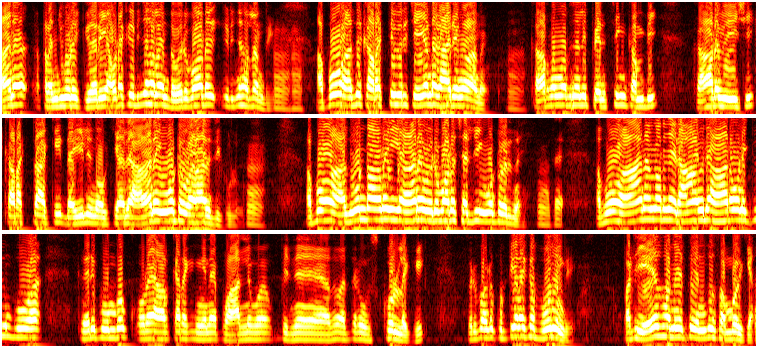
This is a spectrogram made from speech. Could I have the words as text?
ആന ട്രഞ്ച് കൂടി കയറി അവിടെ ഇടിഞ്ഞ സ്ഥലമുണ്ട് ഒരുപാട് ഇടിഞ്ഞ സ്ഥലമുണ്ട്. അപ്പോൾ അത് കറക്റ്റ് ഇവർ ചെയ്യേണ്ട കാര്യങ്ങളാണ്. കാരണം എന്ന് പറഞ്ഞാൽ ഫെൻസിങ് കമ്പി കാട് വീശി കറക്റ്റ് ആക്കി ഡെയിലി നോക്കിയാൽ ആന ഇങ്ങോട്ട് വരാതിരിക്കുള്ളൂ. അപ്പോൾ അതുകൊണ്ടാണ് ഈ ആന ഒരുപാട് ശല്യം ഇങ്ങോട്ട് വരുന്നത് അപ്പോൾ ആന എന്ന് പറഞ്ഞാൽ രാവിലെ ആറു മണിക്കും പോവാ കയറി പോകുമ്പോൾ കുറെ ആൾക്കാരൊക്കെ ഇങ്ങനെ പാലിന് പിന്നെ അതുപോലെ തന്നെ സ്കൂളിലേക്ക് ഒരുപാട് കുട്ടികളൊക്കെ പോകുന്നുണ്ട്. പക്ഷെ ഏത് സമയത്തും എന്തും സംഭവിക്കാം.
